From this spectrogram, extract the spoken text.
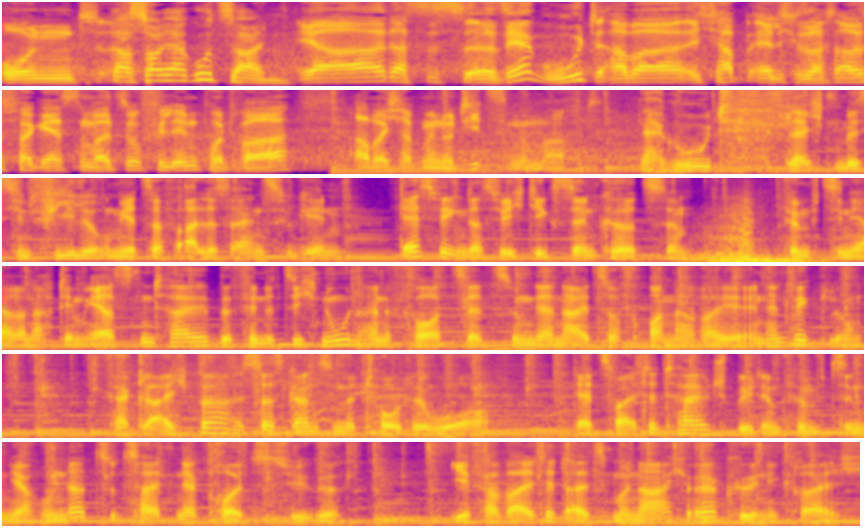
Und, das soll ja gut sein. Ja, das ist äh, sehr gut, aber ich habe ehrlich gesagt alles vergessen, weil so viel Input war. Aber ich habe mir Notizen gemacht. Na gut, vielleicht ein bisschen viele, um jetzt auf alles einzugehen. Deswegen das Wichtigste in Kürze. 15 Jahre nach dem ersten Teil befindet sich nun eine Fortsetzung der Knights of Honor-Reihe in Entwicklung. Vergleichbar ist das Ganze mit Total War. Der zweite Teil spielt im 15. Jahrhundert zu Zeiten der Kreuzzüge. Ihr verwaltet als Monarch euer Königreich.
